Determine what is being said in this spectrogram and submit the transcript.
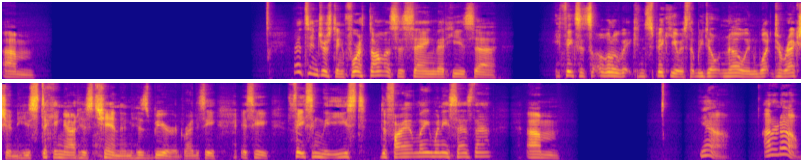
Um, That's interesting. Fourth Dauntless is saying that he's uh, he thinks it's a little bit conspicuous that we don't know in what direction he's sticking out his chin and his beard. Right? Is he is he facing the east defiantly when he says that? Um, yeah, I don't know.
